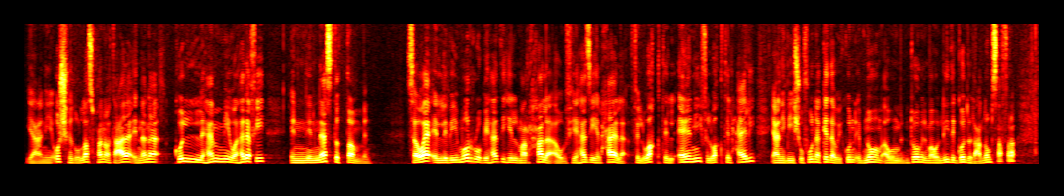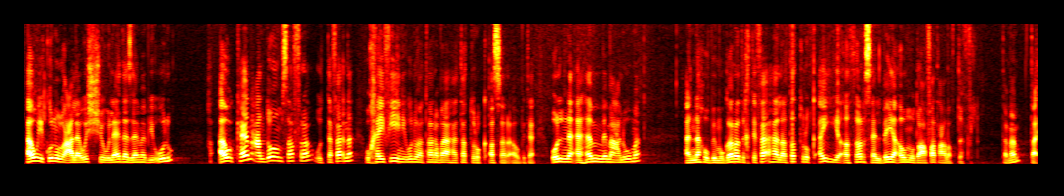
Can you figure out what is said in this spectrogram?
يعني أشهد الله سبحانه وتعالى إن أنا كل همي وهدفي إن الناس تطمن. سواء اللي بيمروا بهذه المرحلة أو في هذه الحالة في الوقت الآني في الوقت الحالي يعني بيشوفونا كده ويكون ابنهم أو بنتهم المواليد الجدد عندهم صفرة أو يكونوا على وش ولادة زي ما بيقولوا أو كان عندهم صفرة واتفقنا وخايفين يقولوا يا ترى بقى هتترك أثر أو بتاع. قلنا أهم معلومة أنه بمجرد اختفائها لا تترك أي آثار سلبية أو مضاعفات على الطفل. تمام؟ طيب.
